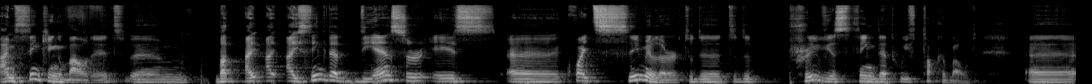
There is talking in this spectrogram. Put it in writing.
I'm thinking about it, um, but I, I, I, think that the answer is uh, quite similar to the to the previous thing that we've talked about. Uh,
